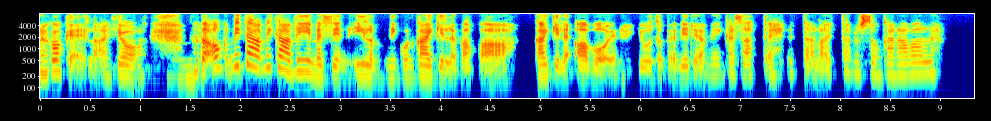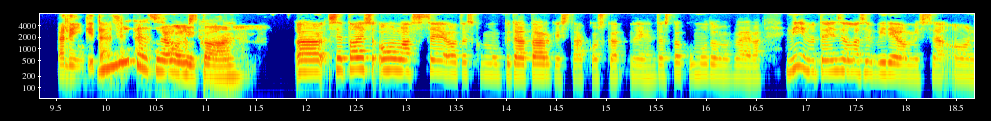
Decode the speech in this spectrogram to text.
No kokeillaan, joo. Mm. Mutta on, mitä, mikä on viimeisin il, niin kuin kaikille vapaa, kaikille avoin YouTube-video, minkä sä oot tehnyt tai laittanut sun kanavalle? Mä linkitän Mikä se olikaan? Ö, se taisi olla se, otas kun mun pitää tarkistaa, koska eihän tästä ole kuin muutama päivä. Niin, mä tein sellaisen videon, missä on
